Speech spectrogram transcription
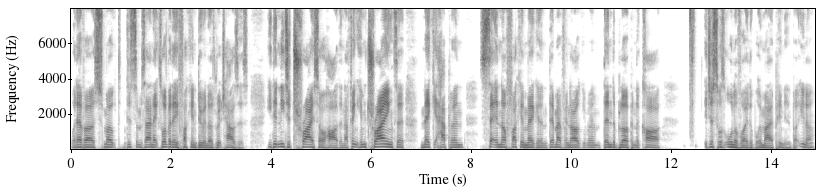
whatever, smoked, did some Xanax, whatever they fucking do in those rich houses. He didn't need to try so hard. And I think him trying to make it happen, setting off fucking Megan, them having an argument, then the blow up in the car it just was all avoidable in my opinion. But you know,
